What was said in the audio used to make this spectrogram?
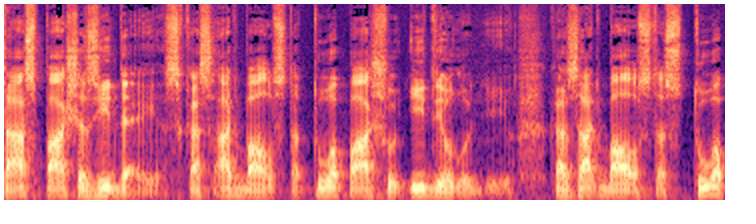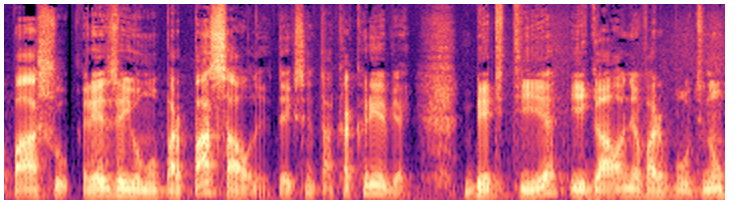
tās pašas idejas, kas atbalsta to pašu ideoloģiju, kas atbalsta to pašu redzējumu par pasauli, teiksim tā, kā Krievijai. Bet tie Igauni var būt, nu,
